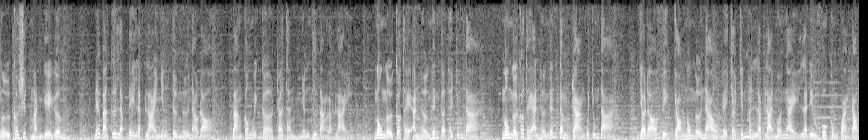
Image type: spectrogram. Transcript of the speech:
ngữ có sức mạnh ghê gớm. Nếu bạn cứ lặp đi lặp lại những từ ngữ nào đó, bạn có nguy cơ trở thành những thứ bạn lặp lại. Ngôn ngữ có thể ảnh hưởng đến cơ thể chúng ta, ngôn ngữ có thể ảnh hưởng đến tâm trạng của chúng ta. Do đó, việc chọn ngôn ngữ nào để cho chính mình lặp lại mỗi ngày là điều vô cùng quan trọng.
